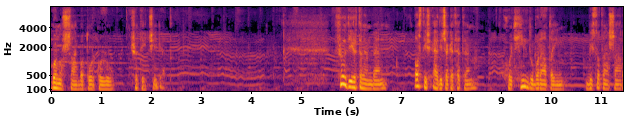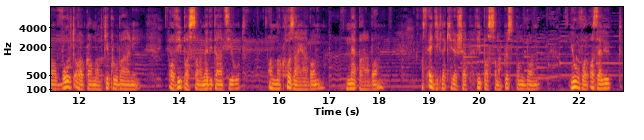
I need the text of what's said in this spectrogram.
gonoszságba torkolló sötétséget. Földi értelemben azt is eldicsekedhetem, hogy hindu barátaim biztatására volt alkalmam kipróbálni a vipasszana meditációt annak hazájában, Nepálban, az egyik leghíresebb vipasszana központban, jóval azelőtt,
